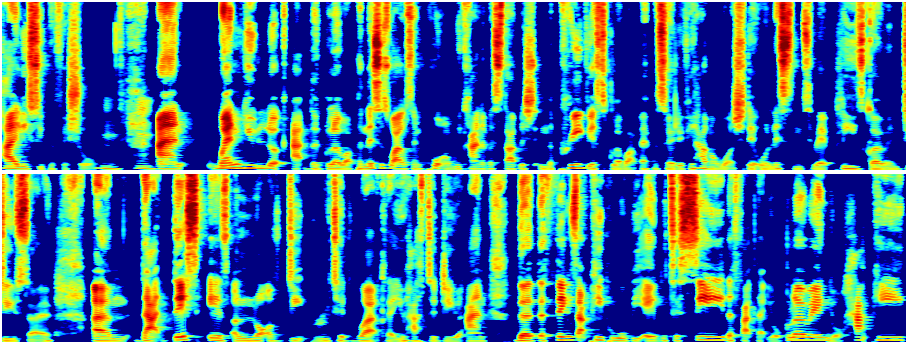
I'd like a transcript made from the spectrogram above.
highly superficial. Mm, mm. And when you look at the glow up, and this is why it was important, we kind of established in the previous glow up episode. If you haven't watched it or listened to it, please go and do so. Um, that this is a lot of deep rooted work that you have to do, and the the things that people will be able to see, the fact that you're glowing, you're happy,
